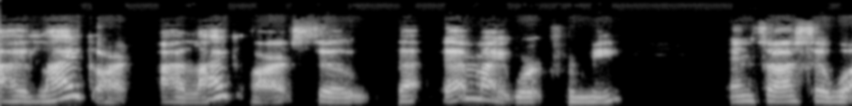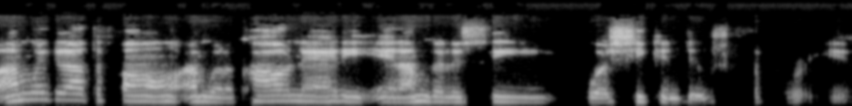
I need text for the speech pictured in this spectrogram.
I, I like art. I like art, so that that might work for me." And so I said, well, I'm going to get out the phone. I'm going to call Natty and I'm going to see what she can do support you.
